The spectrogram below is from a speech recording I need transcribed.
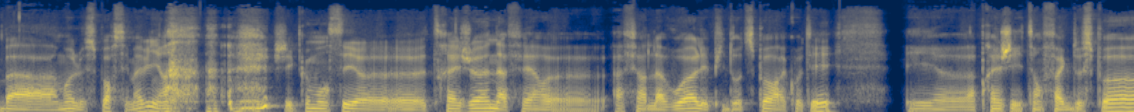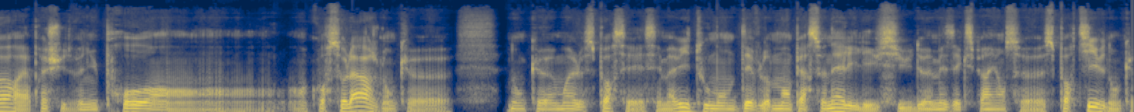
Bah moi le sport c'est ma vie. Hein. j'ai commencé euh, très jeune à faire euh, à faire de la voile et puis d'autres sports à côté. Et euh, après j'ai été en fac de sport. Et après je suis devenu pro en, en course au large. Donc donc moi le sport c'est c'est ma vie. Tout mon développement personnel il est issu de mes expériences sportives. Donc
